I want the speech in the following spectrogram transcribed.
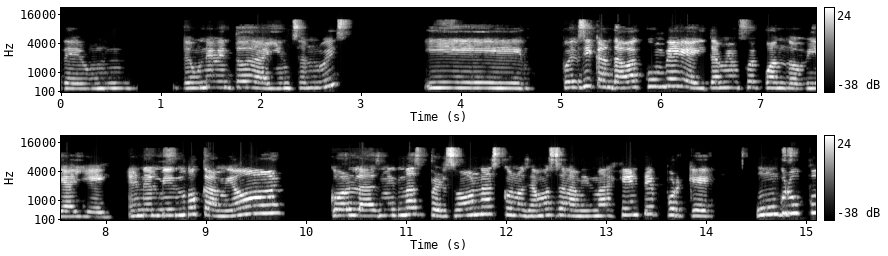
de un, de un evento de ahí en San Luis y pues sí, cantaba cumbia y ahí también fue cuando vi a Jay en el mismo camión con las mismas personas, conocíamos a la misma gente, porque un grupo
